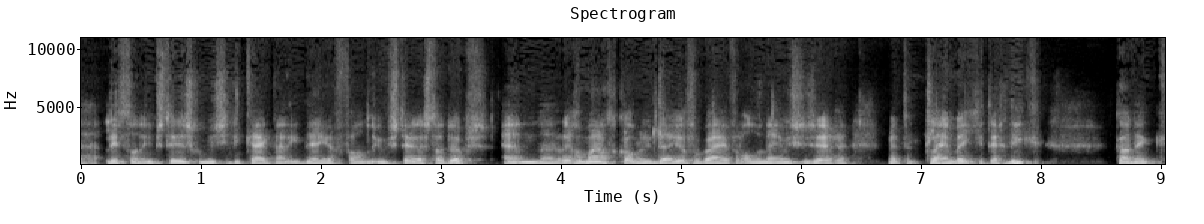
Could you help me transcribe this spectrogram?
uh, lid van de investeringscommissie die kijkt naar ideeën van universitaire start-ups. En regelmatig komen ideeën voorbij van ondernemers die zeggen: met een klein beetje techniek kan ik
